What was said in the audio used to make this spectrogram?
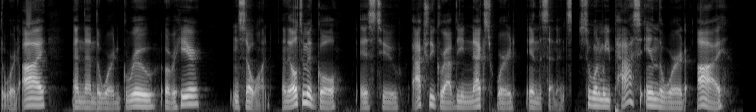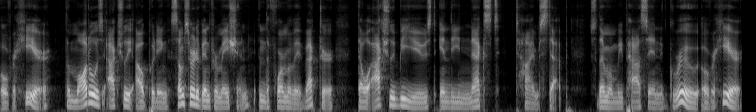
the word I, and then the word grew over here, and so on. And the ultimate goal is to actually grab the next word in the sentence. So when we pass in the word I over here, the model is actually outputting some sort of information in the form of a vector that will actually be used in the next time step. So then when we pass in grew over here,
